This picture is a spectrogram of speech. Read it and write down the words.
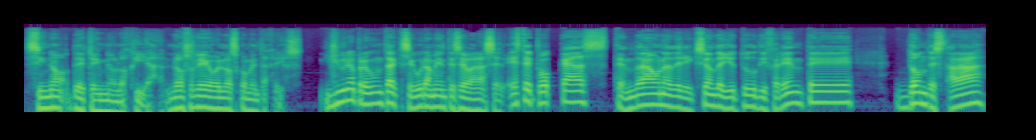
sino de tecnología. Los leo en los comentarios. Y una pregunta que seguramente se van a hacer. ¿Este podcast tendrá una dirección de YouTube diferente? ¿Dónde estará?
